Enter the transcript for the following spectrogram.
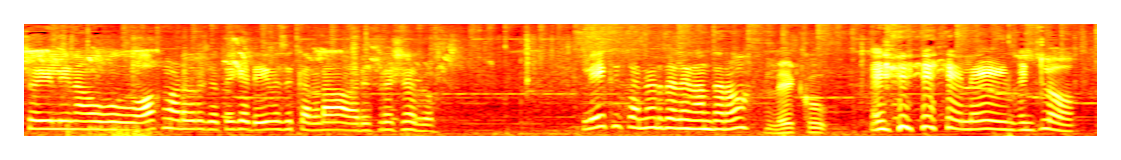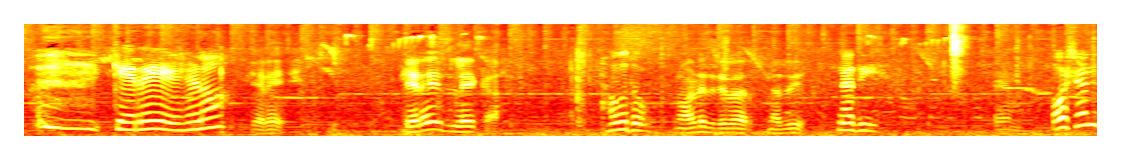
ಸೊ ಇಲ್ಲಿ ನಾವು ವಾಕ್ ಮಾಡೋದ್ರ ಜೊತೆಗೆ ಡೇವಿಸ್ ಕನ್ನಡ ರಿಫ್ರೆಷರು ಲೇಕ್ ಕನ್ನಡದಲ್ಲಿ ಏನಂತಾರೋ ಲೇಕು ಲೇ ಮೆಂಟ್ಲು. ಕೆರೆ ಹೇಳೋ? ಕೆರೆ. ಕೆರೆ ಇಸ್ ಲೇಕಾ ಹೌದು. ನಾಟ್ ಇಸ್ ರಿವರ್ ನದಿ. ನದಿ. ಓಷನ್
